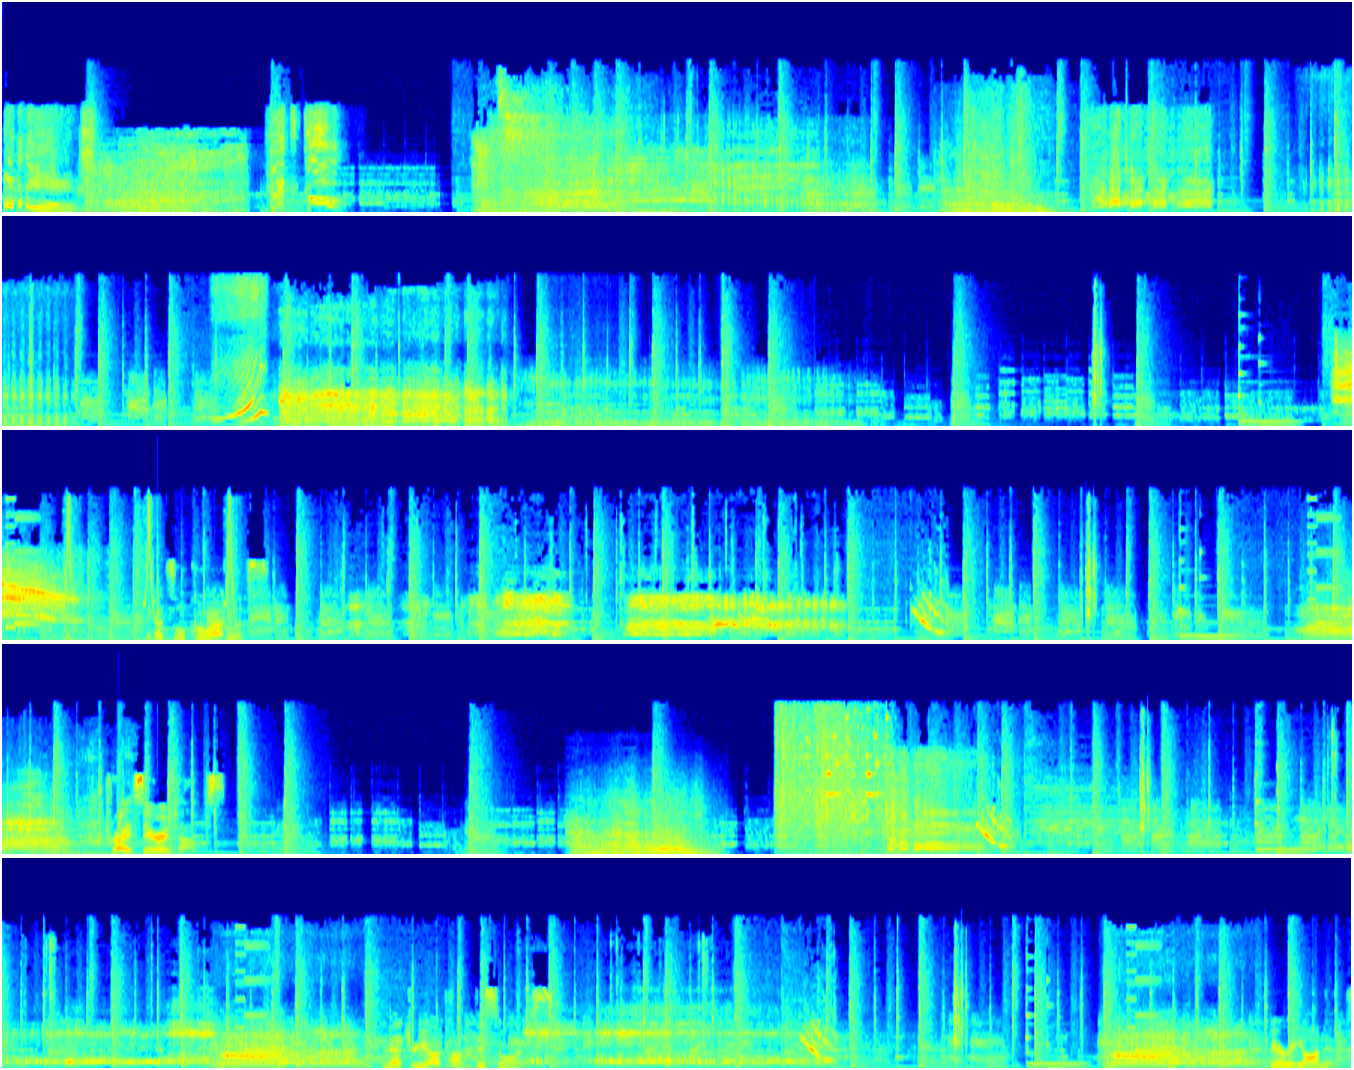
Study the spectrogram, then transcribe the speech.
¡Vámonos! ¡Let's go! Quetzalcoatlus. Triceratops. Metriacanthosaurus. Baryonyx.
